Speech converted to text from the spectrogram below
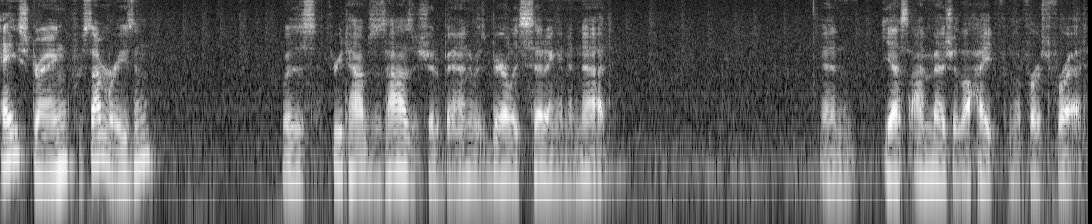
A string, for some reason, was three times as high as it should have been. It was barely sitting in a nut. And yes, I measure the height from the first fret.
